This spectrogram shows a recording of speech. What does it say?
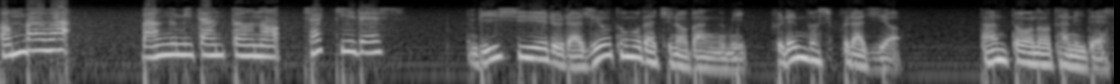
こんばんは。番組担当のチャッキーです。BCL ラジオ友達の番組フレンドシップラジオ担当の谷です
